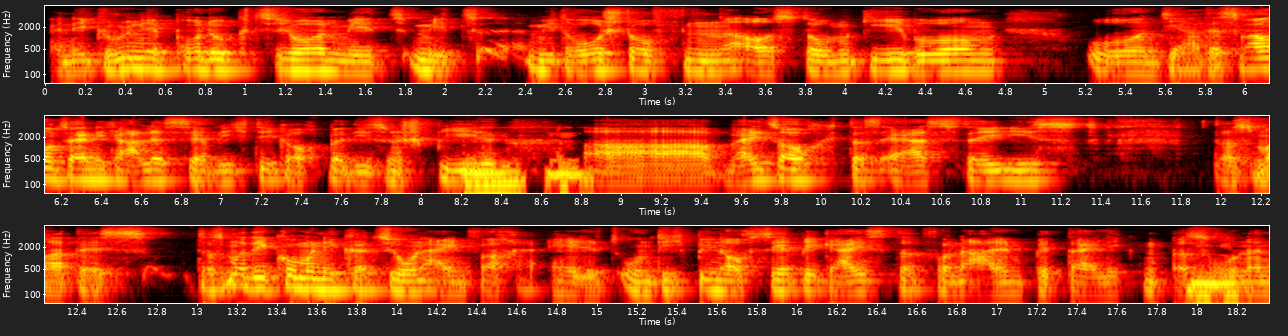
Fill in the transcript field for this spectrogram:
eine grüne Produktion mit, mit, mit Rohstoffen aus der Umgebung. Und ja, das war uns eigentlich alles sehr wichtig, auch bei diesem Spiel, mhm. mhm. äh, weil es auch das erste ist, dass man das, dass man die Kommunikation einfach hält. Und ich bin auch sehr begeistert von allen beteiligten mhm. Personen,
